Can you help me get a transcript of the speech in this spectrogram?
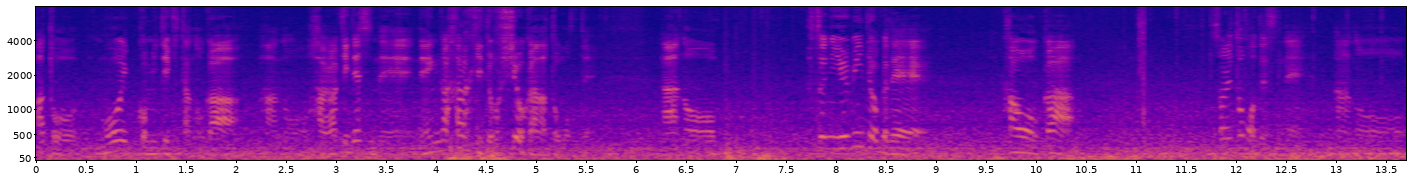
あともう一個見てきたのがあの、はがきですね。年賀はがきどうしようかなと思って。あの、普通に郵便局で買おうか、それともですね、あの、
